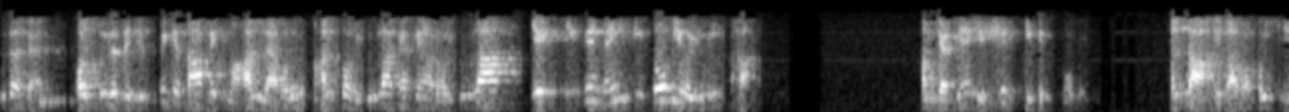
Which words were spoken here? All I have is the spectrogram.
صورت ہے اور صورت جسمی کے ساتھ ایک محل ہے اور اس محل کو حجولہ کہتے ہیں اور حجولہ یہ چیزیں نہیں تو بھی حجول تھا۔ ہم کہتے ہیں یہ شرک کی قسم ہو گئی۔ اللہ کے علاوہ کوئی چیز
